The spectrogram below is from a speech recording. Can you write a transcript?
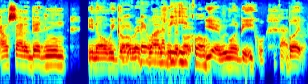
Outside of the bedroom, you know, we go They- regular they wanna be live our- equal. Yeah, we want to be equal. Gotcha. But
